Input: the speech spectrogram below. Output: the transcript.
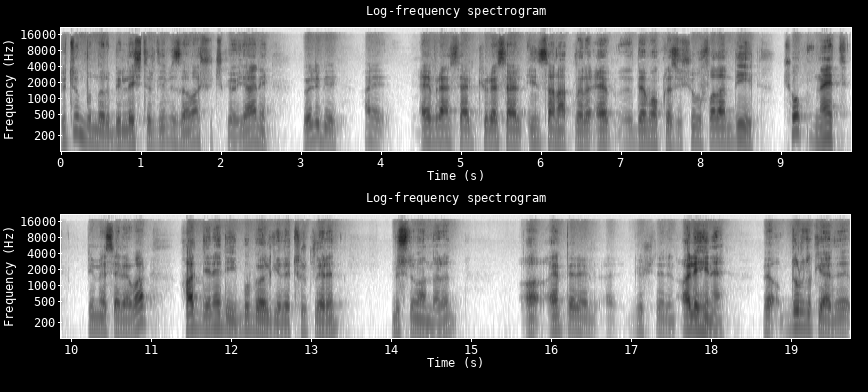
bütün bunları birleştirdiğimiz zaman şu çıkıyor. Yani böyle bir hani evrensel, küresel insan hakları, ev, demokrasi şu bu falan değil. Çok net bir mesele var. Haddine değil bu bölgede Türklerin, Müslümanların, emperyal güçlerin aleyhine ve durduk yerde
